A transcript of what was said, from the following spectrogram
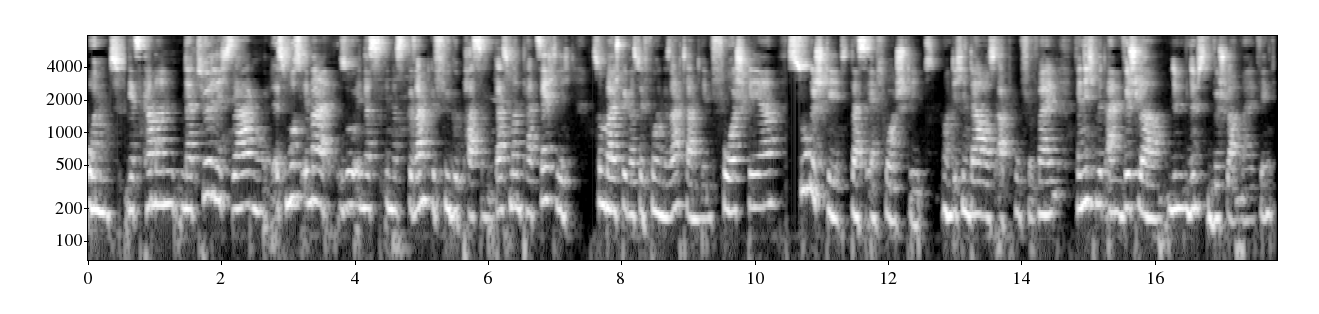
Und jetzt kann man natürlich sagen, es muss immer so in das, in das Gesamtgefüge passen, dass man tatsächlich zum Beispiel, was wir vorhin gesagt haben, dem Vorsteher zugesteht, dass er vorsteht und ich ihn daraus abrufe. Weil wenn ich mit einem Wischler, nimm, nimmst einen Wischler meinetwegen,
